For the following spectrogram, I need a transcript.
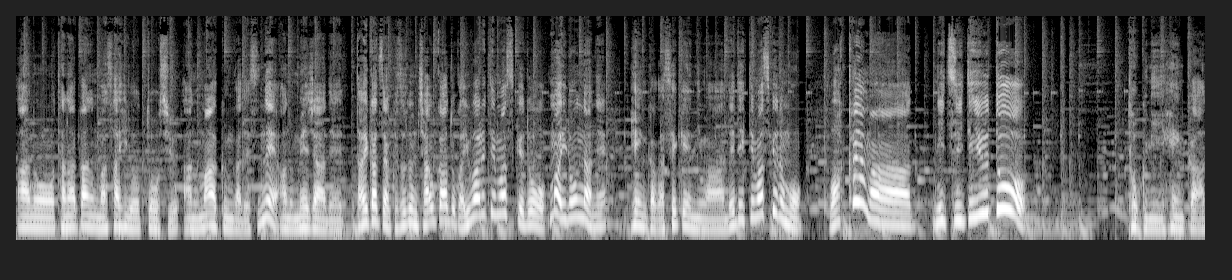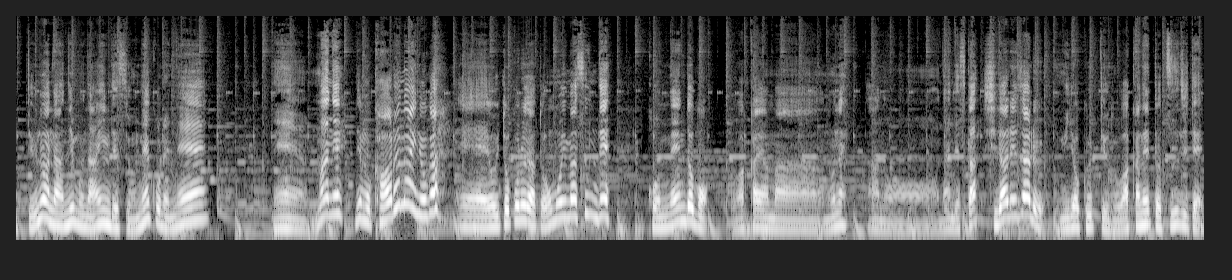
あ、あの、田中将大投手、あの、マー君がですね、あの、メジャーで大活躍するんちゃうか？とか言われてますけど、まあ、いろんなね、変化が世間には出てきてますけども和歌山について言うと特に変化っていうのは何にもないんですよねこれね。ねまあねでも変わらないのが、えー、良いところだと思いますんで今年度も和歌山のねあのー、何ですか知られざる魅力っていうのを和歌ネット通じて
